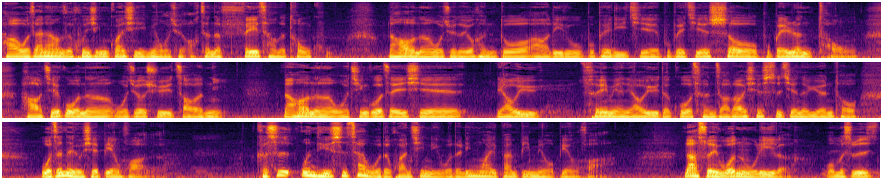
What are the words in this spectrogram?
好，我在那样子婚姻关系里面，我觉得哦，真的非常的痛苦。然后呢，我觉得有很多啊，例如不被理解、不被接受、不被认同。好，结果呢，我就去找了你。然后呢，我经过这一些疗愈、催眠疗愈的过程，找到一些事件的源头，我真的有些变化了。可是问题是在我的环境里，我的另外一半并没有变化。那所以我努力了。我们是不是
